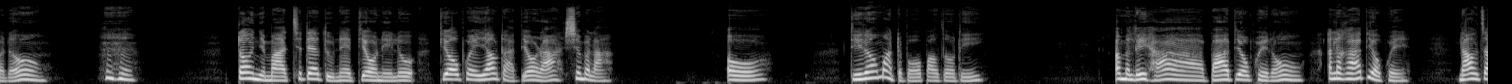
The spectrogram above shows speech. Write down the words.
မတော့ဟွန်းဟွန်းတော့ညီမချစ်တဲ့သူနဲ့ပျော်နေလို့ပျော်ဖွယ်ရောက်တာပြောတာရှင်းမလားအော်ဒီတော့မှတဘောပေါက်တော့သည်အမလေးဟာဘာပျော်ဖွယ်တော့အလကားပျော်ဖွယ်နောက်ကြ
